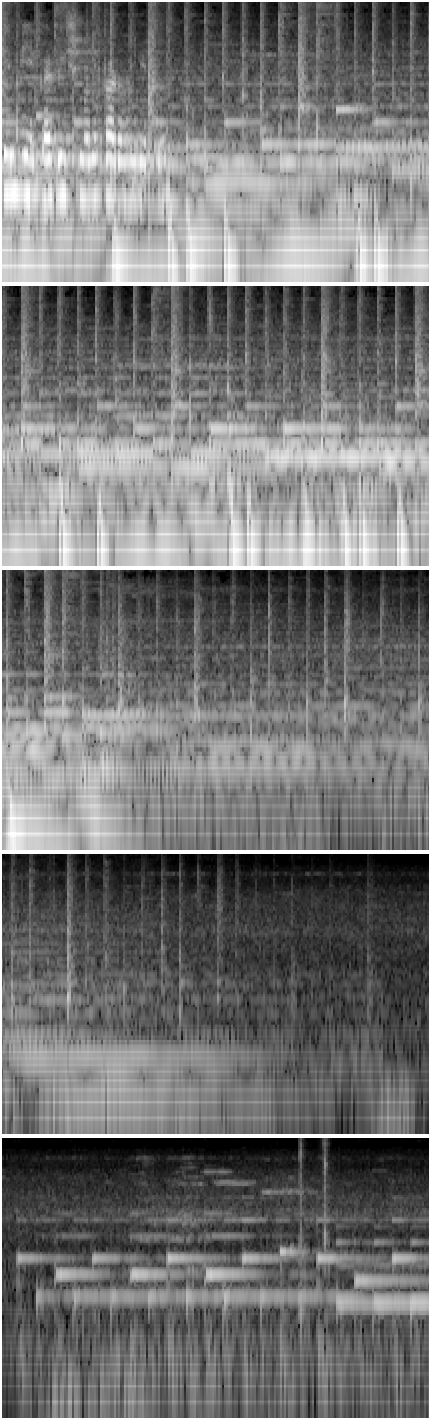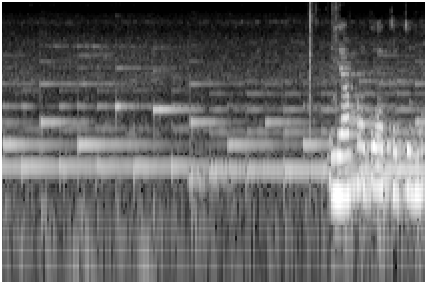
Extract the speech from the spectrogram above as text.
ते मी एका डिशमध्ये काढून घेते. यामध्ये आता तुम्ही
